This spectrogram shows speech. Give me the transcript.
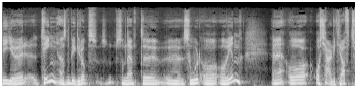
de gjør ting. altså De bygger opp, som nevnt, eh, sol og, og vind, eh, og, og, kjernekraft.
